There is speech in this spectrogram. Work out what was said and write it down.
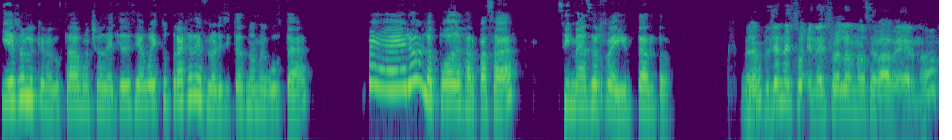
Y eso es lo que me gustaba mucho de él. Yo decía, güey, tu traje de florecitas no me gusta, pero lo puedo dejar pasar si me haces reír tanto. Pero ¿No? pues ya en el, en el suelo no se va a ver, ¿no?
